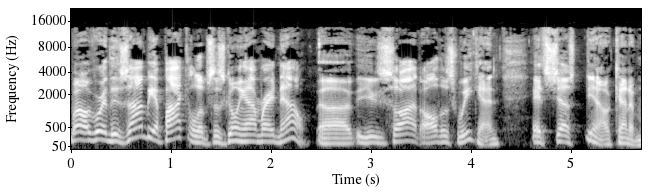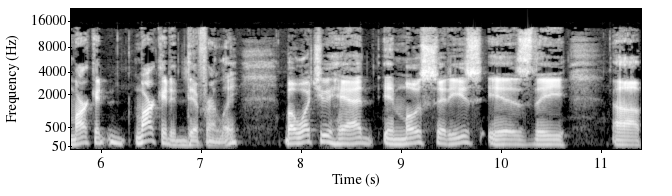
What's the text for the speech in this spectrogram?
Well, where the zombie apocalypse is going on right now, uh, you saw it all this weekend. It's just you know kind of market marketed differently, but what you had in most cities is the uh,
